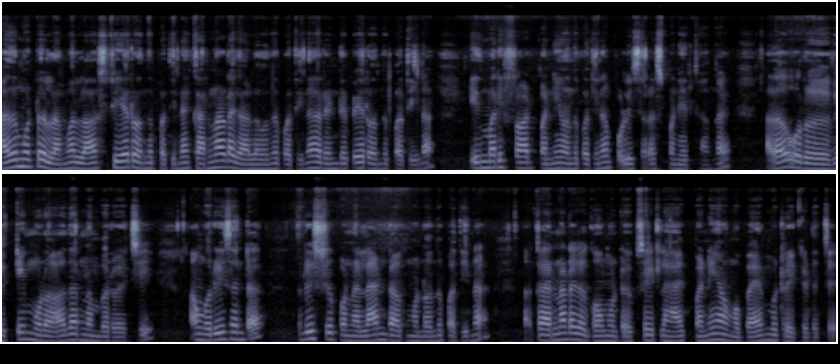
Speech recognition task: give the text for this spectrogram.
அது மட்டும் இல்லாமல் லாஸ்ட் இயர் வந்து பார்த்திங்கன்னா கர்நாடகாவில் வந்து பார்த்திங்கன்னா ரெண்டு பேர் வந்து பார்த்திங்கன்னா இது மாதிரி ஃப்ராட் பண்ணி வந்து பார்த்திங்கன்னா போலீஸ் அரெஸ்ட் பண்ணியிருக்காங்க. அதாவது ஒரு விக்டீமோட ஆதார் நம்பர் வச்சு அவங்க ரீசெண்டாக ரிஜிஸ்டர் பண்ண லேண்ட் டாக்குமெண்ட் வந்து பார்த்திங்கன்னா கர்நாடகா கவர்மெண்ட் வெப்சைட்டில் ஹேக் பண்ணி அவங்க பயோமெட்ரிக் எடுத்து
